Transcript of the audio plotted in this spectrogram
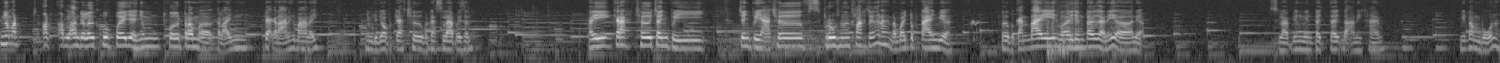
ខ្ញុំអត់អត់អត់ឡើងទៅលើខ្ពស់ពេកទេខ្ញុំធ្វើត្រឹមកន្លែងពាក់កណ្ដាលនេះបានអីខ្ញុំទៅយកប្រទេសឈើប្រទេស slab អីសិនហើយក្រាស់ឈើចេញពីចេញពីអាឈើ spruce នឹងខ្លះចឹងណាដើម្បីតុបតែងវា ធ្វើប្រកាន់ដៃធ្វើអីចឹងទៅអានេះនេះ slab យើងមានតិចតិចដាក់នេះថែមមាន19ណា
